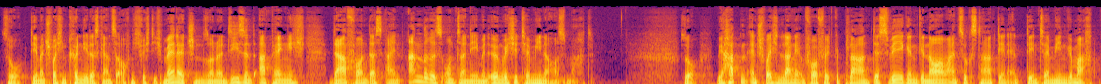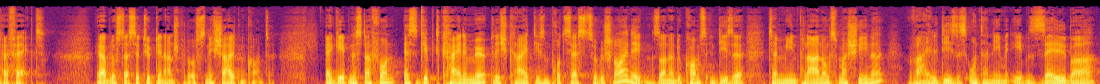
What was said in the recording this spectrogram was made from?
So, dementsprechend können die das Ganze auch nicht richtig managen, sondern sie sind abhängig davon, dass ein anderes Unternehmen irgendwelche Termine ausmacht. So, wir hatten entsprechend lange im Vorfeld geplant, deswegen genau am Einzugstag den, den Termin gemacht. Perfekt. Ja, bloß dass der Typ den Anschluss nicht schalten konnte. Ergebnis davon, es gibt keine Möglichkeit, diesen Prozess zu beschleunigen, sondern du kommst in diese Terminplanungsmaschine, weil dieses Unternehmen eben selber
